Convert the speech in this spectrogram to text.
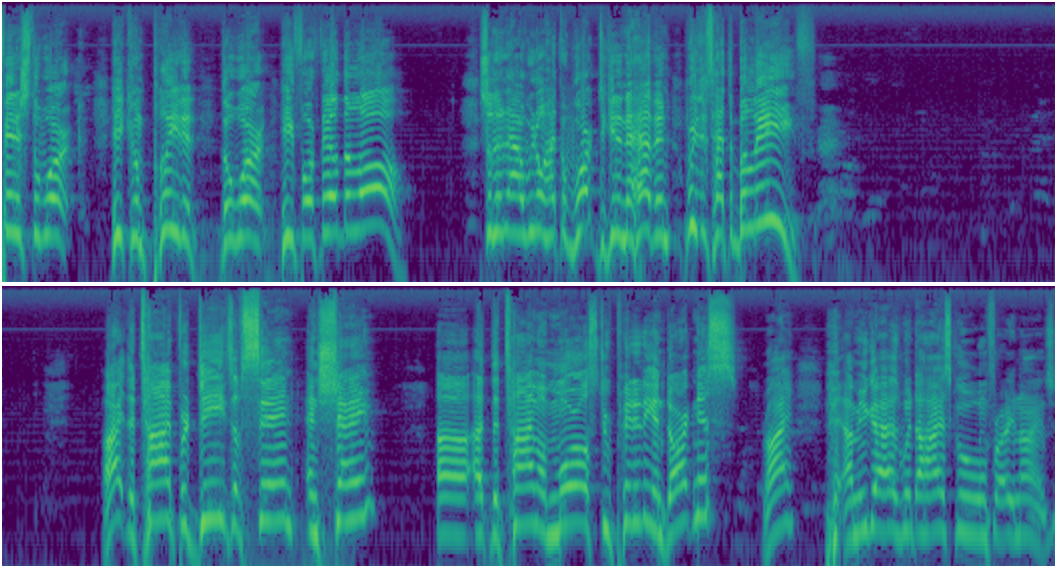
finish the work. He completed the work, he fulfilled the law. So that now we don't have to work to get into heaven, we just have to believe. All right, the time for deeds of sin and shame, uh, at the time of moral stupidity and darkness, right? I mean, you guys went to high school on Friday nights.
